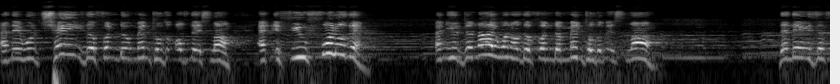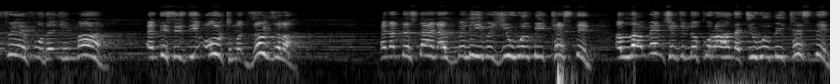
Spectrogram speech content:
and they will change the fundamentals of the Islam. And if you follow them, and you deny one of the fundamentals of Islam, then there is a fear for the Iman. And this is the ultimate zalzala. And understand, as believers, you will be tested. Allah mentions in the Quran that you will be tested.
